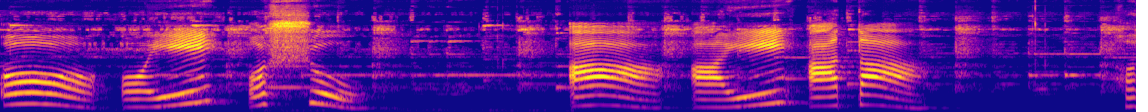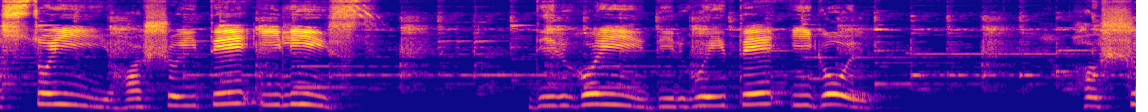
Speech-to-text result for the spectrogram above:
অ, অয়ে, অশ্ব। আ, আয়ে, আতা। হস্যই, হস্যইতে ইলিশ। দীর্ঘই, দীর্ঘইতে ইগল হস্য,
